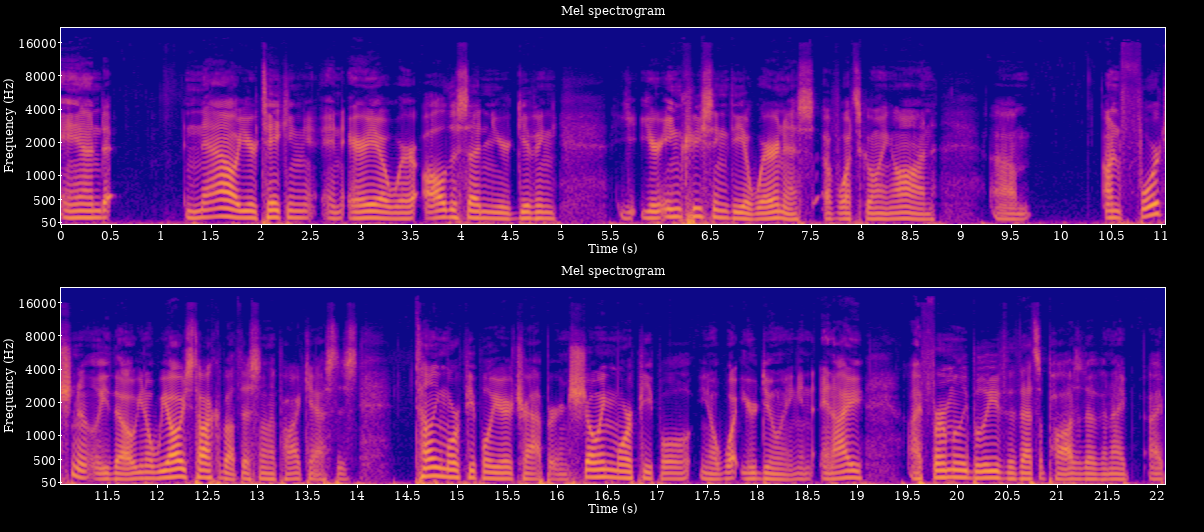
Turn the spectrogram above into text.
and now you're taking an area where all of a sudden you're giving you're increasing the awareness of what's going on um, unfortunately though you know we always talk about this on the podcast is telling more people you're a trapper and showing more people you know what you're doing and and I I firmly believe that that's a positive and I I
